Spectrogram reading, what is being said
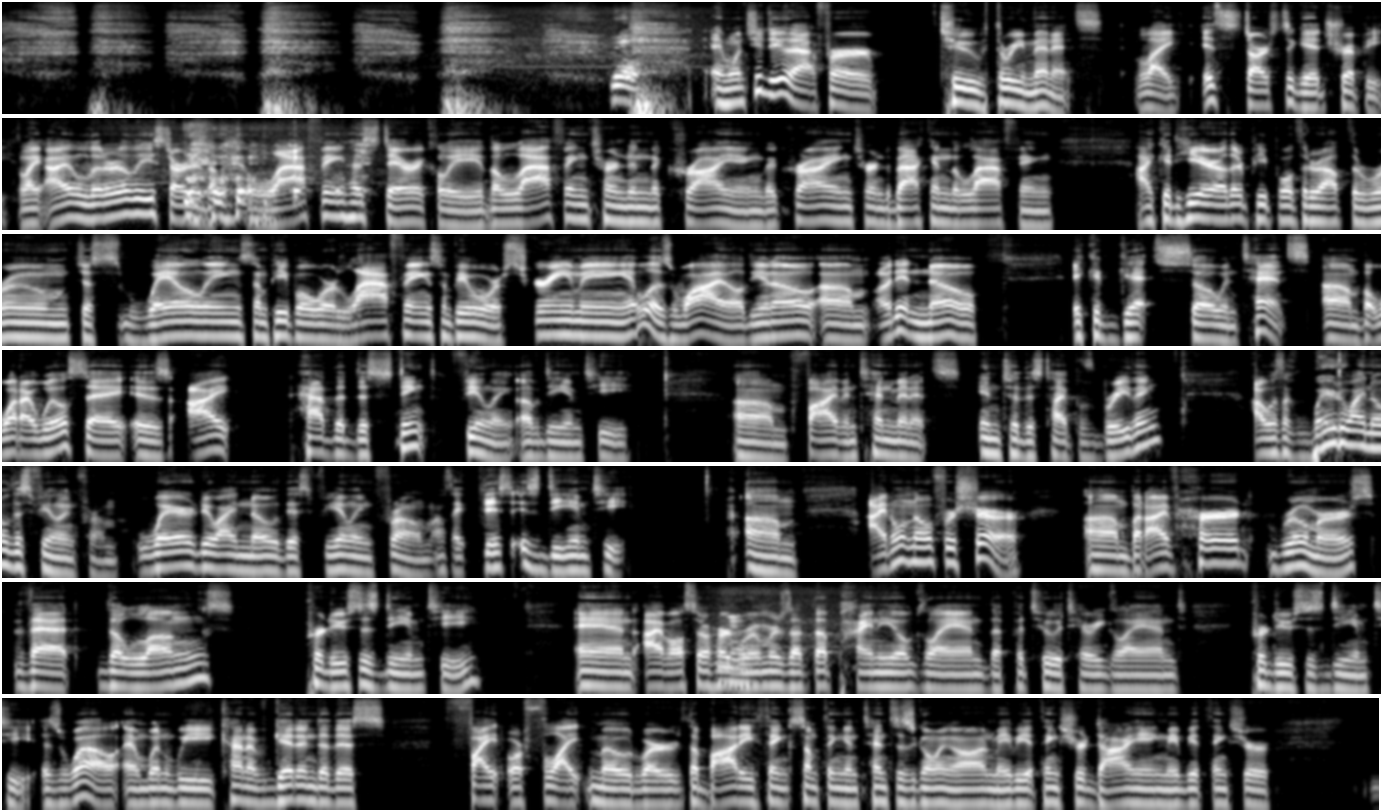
Yeah. and once you do that for two, three minutes, like it starts to get trippy. Like I literally started laughing hysterically. The laughing turned into crying. The crying turned back into laughing. I could hear other people throughout the room just wailing. Some people were laughing. Some people were screaming. It was wild, you know. Um, I didn't know it could get so intense. Um, but what I will say is, I had the distinct feeling of DMT um, five and 10 minutes into this type of breathing. I was like, where do I know this feeling from? Where do I know this feeling from? I was like, this is DMT. Um, I don't know for sure, um, but I've heard rumors that the lungs produces DMT. And I've also heard Yeah. rumors that the pineal gland, the pituitary gland, produces DMT as well. And when we kind of get into this fight or flight mode where the body thinks something intense is going on, maybe it thinks you're dying, maybe it thinks you're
